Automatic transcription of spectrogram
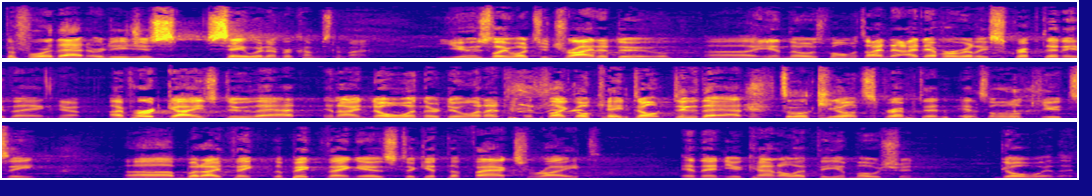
before that, or do you just say whatever comes to mind? usually what you try to do uh, in those moments. I, n- I never really script anything. Yep. I've heard guys do that, and I know when they're doing it. It's like, okay, don't do that. It's a little cute. Don't script it. It's a little cutesy. Uh, but I think the big thing is to get the facts right, and then you kind of let the emotion go with it.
